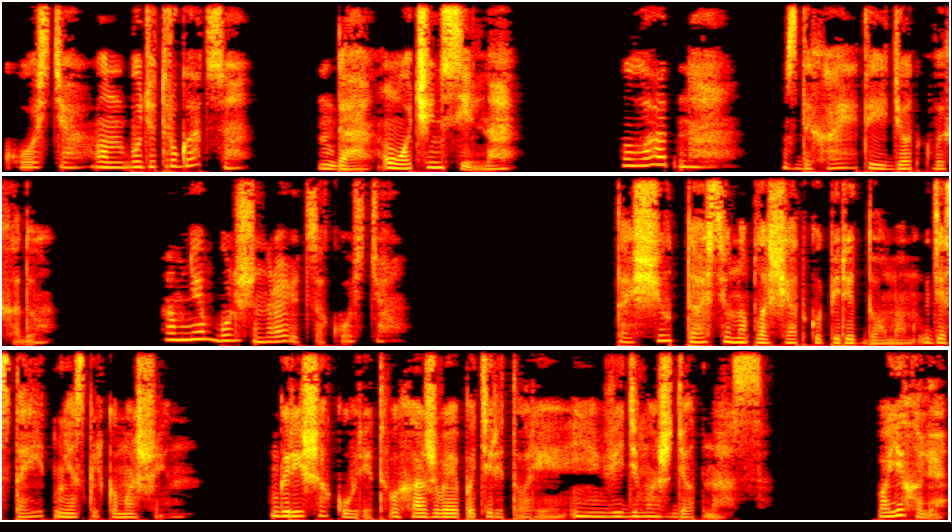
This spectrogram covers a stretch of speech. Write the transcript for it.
Костя, он будет ругаться?» «Да, очень сильно». «Ладно», — вздыхает и идет к выходу. А мне больше нравится Костя. Тащу Тасю на площадку перед домом, где стоит несколько машин. Гриша курит, выхаживая по территории, и, видимо, ждет нас. «Поехали»,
